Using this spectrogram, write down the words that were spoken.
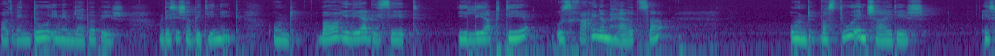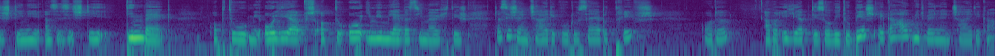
oder wenn du in meinem Leben bist. Und das ist eine Bedingung. Und wahre Liebe sieht, ich liebe dich aus reinem Herzen und was du entscheidest, es ist, deine, also es ist die, dein Weg. Ob du mich auch liebst, ob du auch in meinem Leben sein möchtest, das ist eine Entscheidung, die du selber triffst, oder? Aber ich liebe dich so, wie du bist, egal mit welchen Entscheidungen.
